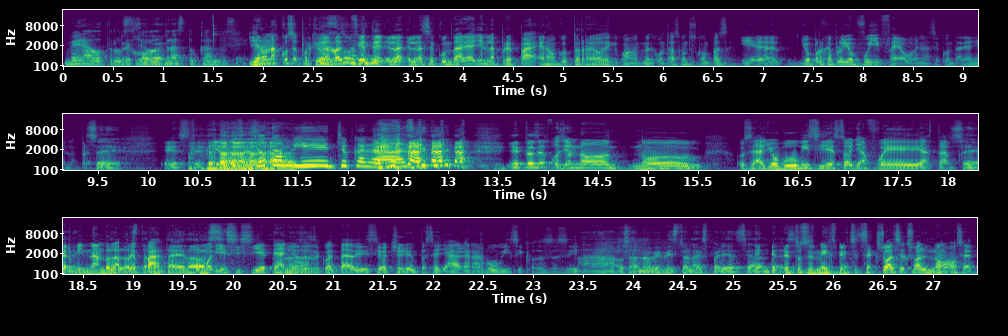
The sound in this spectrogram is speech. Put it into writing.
ver a otros y a otras tocándose. Y era una cosa, porque además, joven. fíjate, en la, en la secundaria y en la prepa era un cotorreo de que cuando nos contabas con tus compas, y era, yo, por ejemplo, yo fui feo en la secundaria y en la prepa. Sí. Este, y entonces, Yo también, chocolate. y entonces, pues yo no, no, o sea, yo boobies y eso ya fue hasta Sí, terminando la prepa. 32. Como 17 años, Ah. desde cuenta de 18, yo empecé ya a agarrar boobies y cosas así. Ah, o sea, no viviste una experiencia E- antes. Entonces mi experiencia sexual, sexual, no. O sea,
